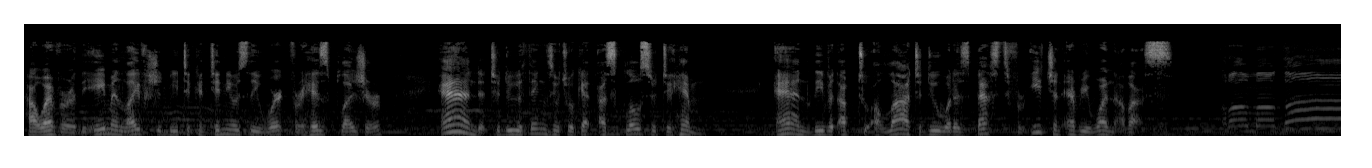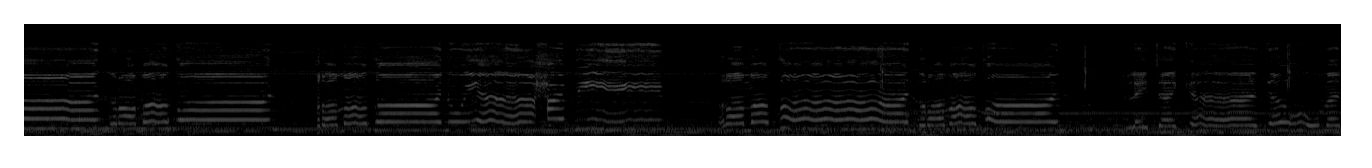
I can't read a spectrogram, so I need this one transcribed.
However, the aim in life should be to continuously work for His pleasure and to do things which will get us closer to Him, and leave it up to Allah to do what is best for each and every one of us. Ramadan, Ramadan, Ramadan, رمضان ليتك دوما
